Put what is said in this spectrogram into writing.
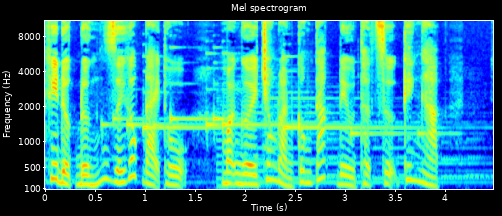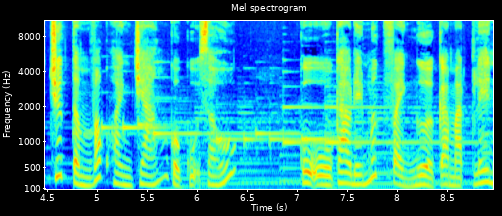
Khi được đứng dưới gốc đại thụ, mọi người trong đoàn công tác đều thật sự kinh ngạc trước tầm vóc hoành tráng của cụ xấu. Cụ cao đến mức phải ngửa cả mặt lên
